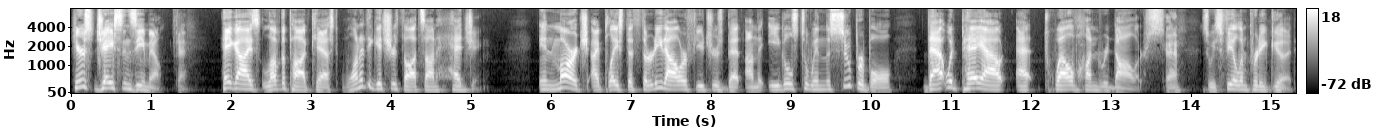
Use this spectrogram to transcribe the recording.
Here's Jason's email. Okay. Hey guys, love the podcast. Wanted to get your thoughts on hedging. In March, I placed a $30 futures bet on the Eagles to win the Super Bowl. That would pay out at $1,200. Okay. So he's feeling pretty good.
